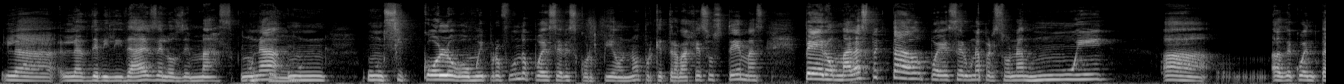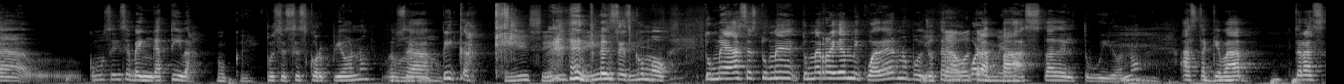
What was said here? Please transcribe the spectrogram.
la, las debilidades de los demás. Una, un un psicólogo muy profundo puede ser escorpión, ¿no? Porque trabaja esos temas. Pero mal aspectado puede ser una persona muy, uh, haz de cuenta, ¿cómo se dice? Vengativa. Ok. Pues es escorpión, ¿no? O sea, pica. Sí, sí. Entonces es como, tú me haces, tú me, tú me rayas mi cuaderno, pues yo, te, hago la pasta del tuyo, ¿no? Hasta que va tras,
